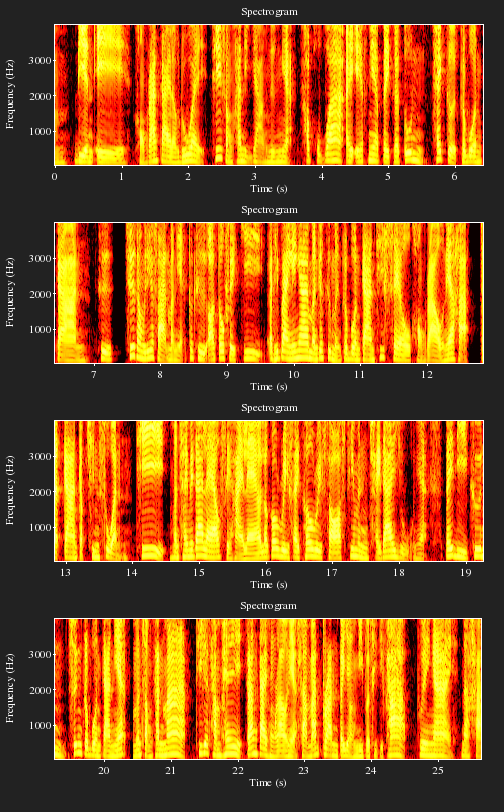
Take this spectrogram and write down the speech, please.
ม DNA ของร่างกายเราด้วย ที่สำคัญอีกอย่างหนึ่งเนี่ยเขาพบว่า IF เนี่ยไปกระตุ้นให้เกิดกระบวนการ คือชื่อทางวิทยาศาสตร์มันเนี่ยก็คือ autophagy อธิบายง่ายๆ มันก็คือเหมือนกระบวนการที่เซลล์ของเราเนี่ยค่ะ จัดการกับชิ้นส่วนที่มันใช้ไม่ได้แล้วเสียหายแล้ว แล้วก็รีไซเคิล resource ที่มันใช้ได้อยู่เนี่ยได้ดีขึ้น ซึ่งกระบวนการนี้มันสำคัญมากที่จะทำให้ร่างกายของเราเนี่ยสามารถ run ไปอย่างมีประสิทธิภาพพูดง่ายๆนะคะ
